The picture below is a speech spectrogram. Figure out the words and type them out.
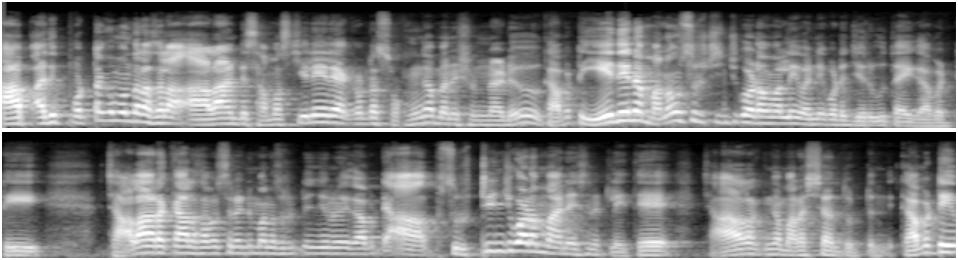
ఆ అది పుట్టక ముందర అసలు అలాంటి సమస్యలే లేకుండా సుఖంగా మనిషి ఉన్నాడు. కాబట్టి ఏదైనా మనం సృష్టించుకోవడం వల్ల ఇవన్నీ కూడా జరుగుతాయి కాబట్టి చాలా రకాల సమస్యలన్నీ మనం సృష్టించినవి కాబట్టి ఆ సృష్టించుకోవడం మానేసినట్లయితే చాలా రకంగా మనశ్శాంతి ఉంటుంది. కాబట్టి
